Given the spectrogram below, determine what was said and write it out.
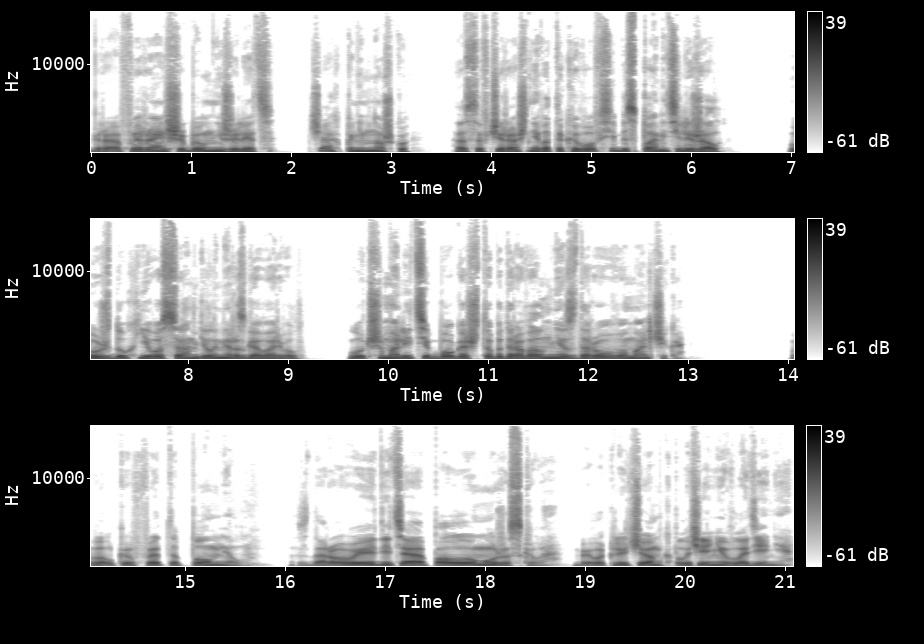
Граф и раньше был не жилец. Чах понемножку. А со вчерашнего так и вовсе без памяти лежал. Уж дух его с ангелами разговаривал. Лучше молите Бога, чтобы даровал мне здорового мальчика. Волков это помнил. Здоровое дитя полумужеского было ключом к получению владения.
